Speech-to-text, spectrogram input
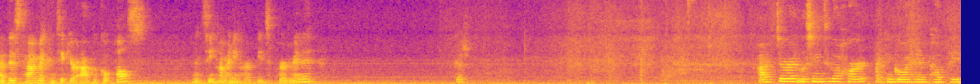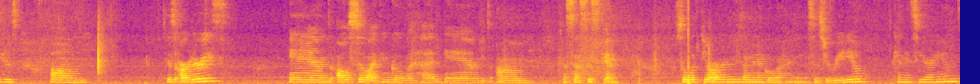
At this time, I can take your apical pulse and see how many heartbeats per minute. Good. After listening to the heart, I can go ahead and palpate his um, his arteries, and also I can go ahead and um, assess his skin. So with your arteries, I'm gonna go ahead and assess your radial. Can I see your hands?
